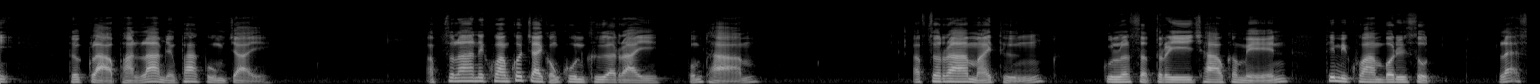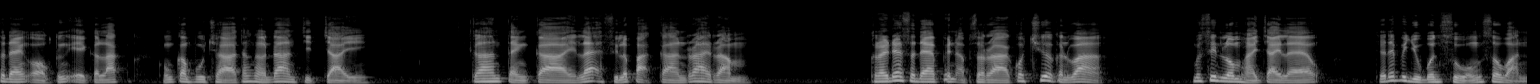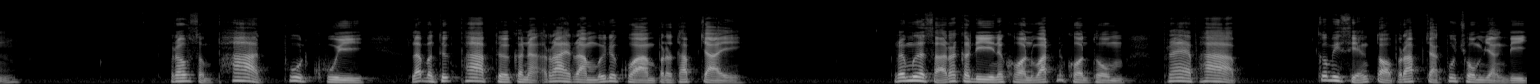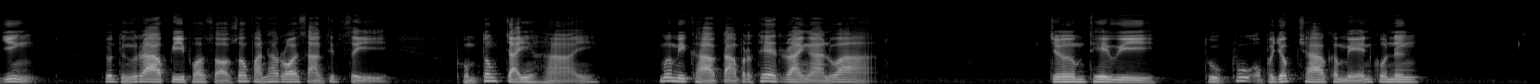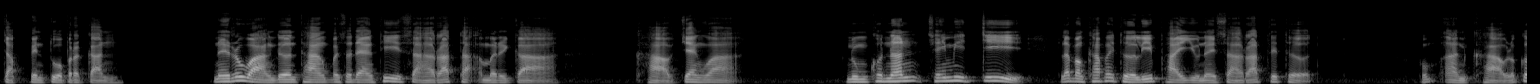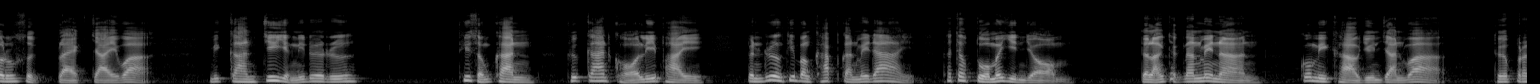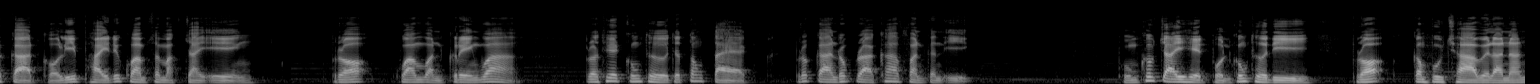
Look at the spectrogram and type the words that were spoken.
เธอกล่าวผ่านล่ามอย่างภาคภูมิใจ อัปสราในความเข้าใจของคุณคืออะไร ผมถาม อัปสราหมายถึง กุลสตรีชาวเขมรที่มีความบริสุทธิ์ และแสดงออกถึงเอกลักษณ์ ของกัมพูชาทั้งทางด้านจิตใจ การแต่งกายและศิลปะการร่ายรำ ใครได้แสดงเป็นอัปสราก็เชื่อกันว่า เมื่อสิ้นลมหายใจแล้ว จะได้ไปอยู่บนสวงสวรรค์ เราสัมภาษณ์พูดคุย และบันทึกภาพเธอขณะร่ายรำไว้ด้วยความประทับใจและเมื่อสารคดีนครวัดนครธมแพร่ภาพ ก็มีเสียงตอบรับจากผู้ชมอย่างดียิ่ง จนถึงราวปีพศ 2534 ผมต้องใจหาย เมื่อมีข่าวต่างประเทศรายงานว่า เจิมเทวีถูกผู้อพยพชาวเขมรคนหนึ่ง จับเป็นตัวประกัน ในระหว่างเดินทางไปแสดงที่สหรัฐอเมริกา ข่าวแจ้งว่า หนุ่มคนนั้นใช้มีดจี้ และบังคับให้เธอลี้ภัยอยู่ในสหรัฐเสียเถิด ผมอ่านข่าวแล้วก็รู้สึกแปลกใจว่า มีการจี้อย่างนี้ด้วยหรือ ที่สำคัญคือการขอลี้ภัยเป็นเรื่องที่บังคับกันไม่ได้ ถ้าเจ้าตัวไม่ยินยอม แต่หลังจากนั้นไม่นานก็มีข่าวยืนยันว่า เธอประกาศขอลี้ภัยด้วยความสมัครใจเอง เพราะความหวั่นเกรงว่า ประเทศของเธอจะต้องแตก เพราะการรบราฆ่าฟันกันอีก ผมเข้าใจเหตุผลของเธอดี เพราะกัมพูชาเวลานั้น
